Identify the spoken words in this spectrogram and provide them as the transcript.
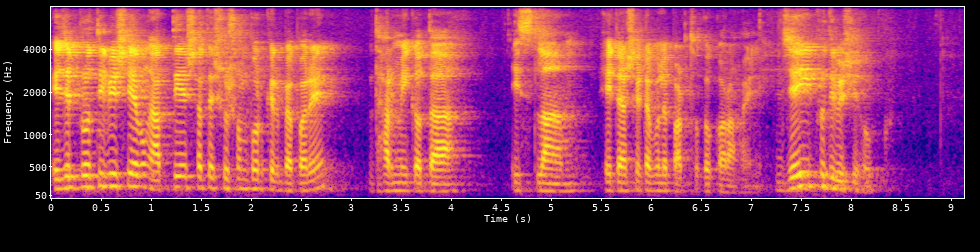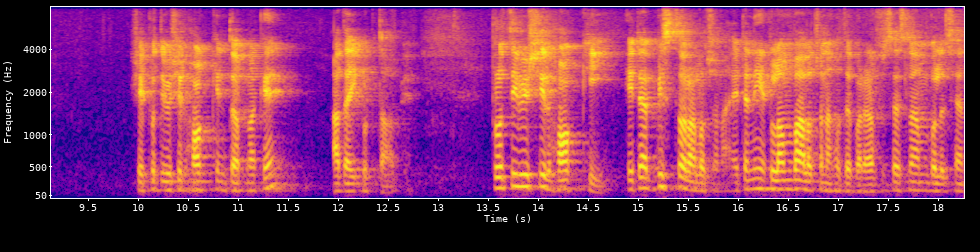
এই যে প্রতিবেশী এবং আত্মীয়ের সাথে সুসম্পর্কের ব্যাপারে ধার্মিকতা, ইসলাম, এটা সেটা বলে পার্থক্য করা হয়নি। যেই প্রতিবেশী হোক। সেই প্রতিবেশীর হক কিন্তু আপনাকে আদায় করতে হবে। প্রতিবেশীর হক কি? এটা বিস্তর আলোচনা। এটা নিয়ে এক লম্বা আলোচনা হতে পারে। রাসুল ইসলাম বলেছেন,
